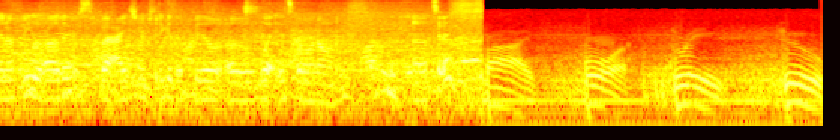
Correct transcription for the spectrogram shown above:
and a few others. But I just want you to get a feel of what is going on uh, today. Five, four, three, two.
